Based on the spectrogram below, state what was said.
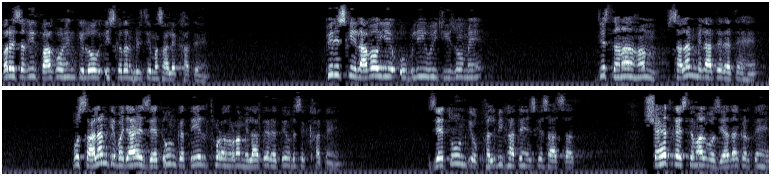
بر صغیر پاک و ہند کے لوگ اس قدر مرچے، مسالے کھاتے ہیں۔ پھر اس کے علاوہ یہ ابلی ہوئی چیزوں میں جس طرح ہم سالن ملاتے رہتے ہیں، وہ سالن کے بجائے زیتون کا تیل تھوڑا تھوڑا ملاتے رہتے ہیں اور اسے کھاتے ہیں۔ زیتون کے وہ پھل بھی کھاتے ہیں اس کے ساتھ ساتھ۔ شہد کا استعمال وہ زیادہ کرتے ہیں۔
